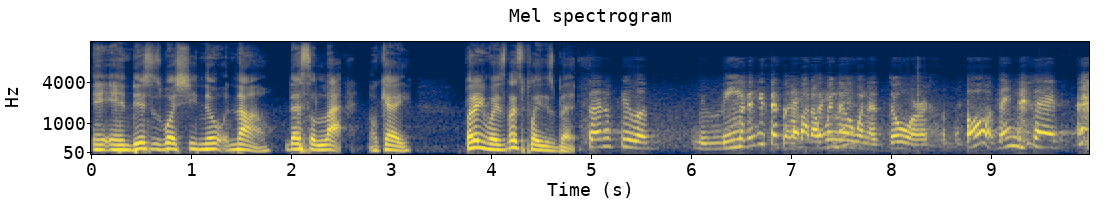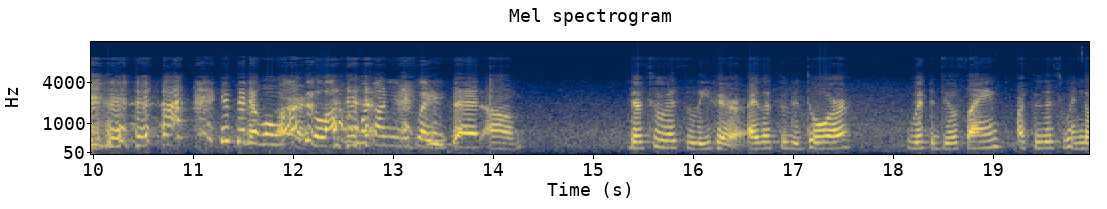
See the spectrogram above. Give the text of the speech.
and, and this is what she knew. No, that's a lie. Okay. But anyways, let's play this back. Sudden feel of relief. But then he said something about a window and a door or something. Oh, then he said, you did it homework. I did a lot of homework on you, Miss Lady. He said, um, there are two ways to leave here, either through the door with the deal sign or through this window,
